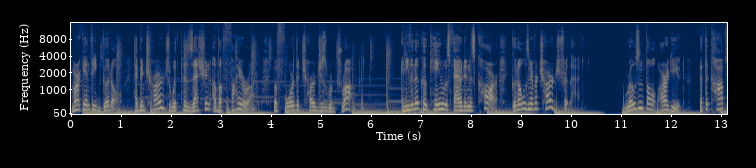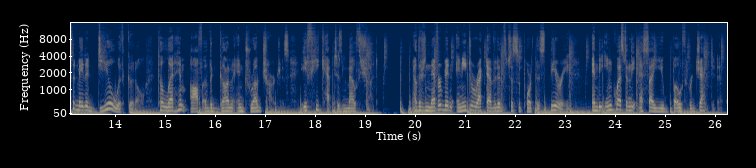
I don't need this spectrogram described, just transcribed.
Mark Anthony Goodall had been charged with possession of a firearm before the charges were dropped. And even though cocaine was found in his car, Goodall was never charged for that. Rosenthal argued that the cops had made a deal with Goodall to let him off of the gun and drug charges if he kept his mouth shut. Now, there's never been any direct evidence to support this theory, and the inquest and the SIU both rejected it.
